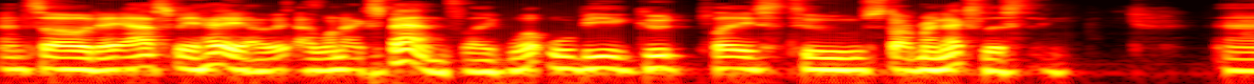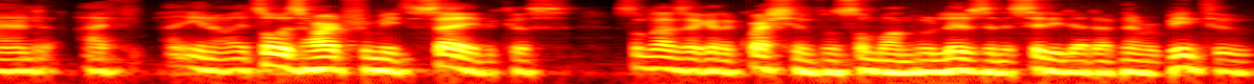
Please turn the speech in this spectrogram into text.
And so they ask me hey i, I want to expand. Like what would be a good place to start my next listing? And i you know it's always hard for me to say because sometimes i get a question from someone who lives in a city that i've never been to.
